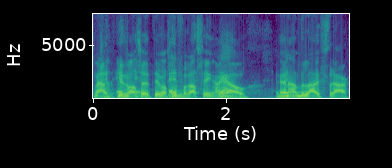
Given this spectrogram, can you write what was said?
Nou, En- dit en- was en- het. Dit was en- een verrassing aan ja. jou. En aan de luisteraar.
